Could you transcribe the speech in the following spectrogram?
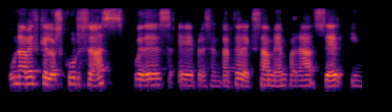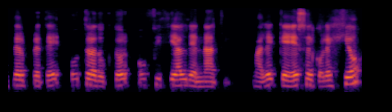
una vez que los cursas, puedes eh, presentarte al examen para ser intérprete o traductor oficial de NATI. ¿vale? que es el Colegio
